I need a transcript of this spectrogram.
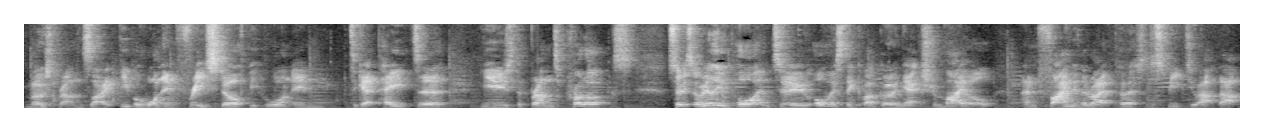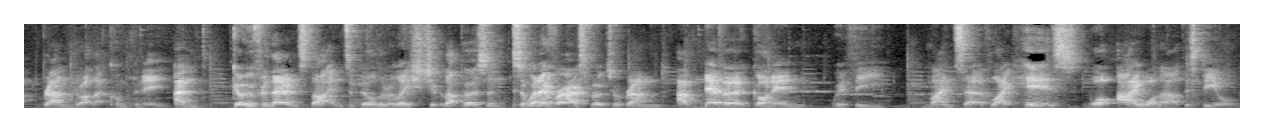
most brands. Like people wanting free stuff, people wanting to get paid to use the brand's products. So it's really important to almost think about going the extra mile and finding the right person to speak to at that brand or at that company and going from there and starting to build a relationship with that person. So whenever I've spoke to a brand, I've never gone in with the mindset of like, here's what I want out of this deal.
